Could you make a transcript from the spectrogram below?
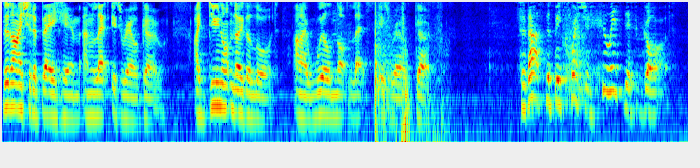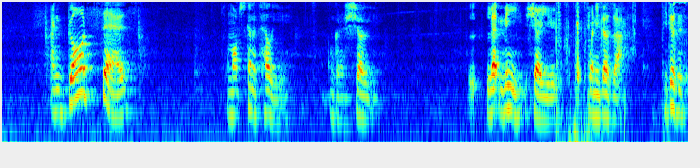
that I should obey him and let Israel go? I do not know the Lord and I will not let Israel go. So that's the big question. Who is this God? And God says I'm not just going to tell you, I'm going to show you. L- let me show you when he does that. He does this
